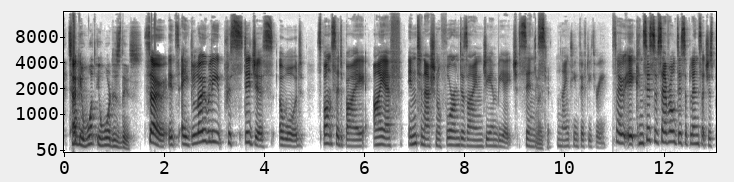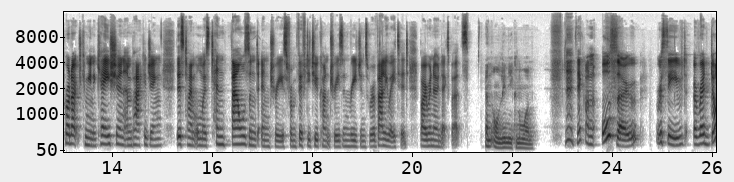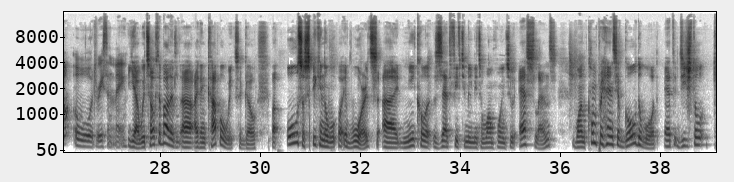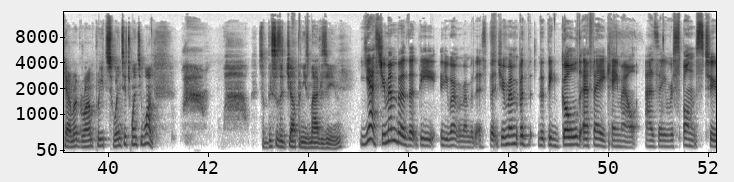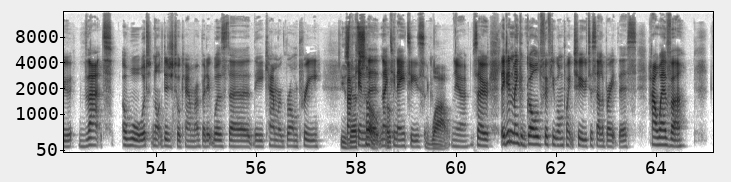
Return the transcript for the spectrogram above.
tell me, what award is this? So it's a globally prestigious award sponsored by IF International Forum Design GmbH since Okay. 1953. So it consists of several disciplines such as product, communication, and packaging. This time, almost 10,000 entries from 52 countries and regions were evaluated by renowned experts. And only Nikon won. Nikon also received a Red Dot Award recently. Yeah, we talked about it, uh, I think, a couple weeks ago. But also, speaking of awards, uh, Nikkor Z50mm 1.2 S lens won Comprehensive Gold Award at Digital Camera Grand Prix 2021. Wow, wow. So, this is a Japanese magazine. Yes, do you remember that the you won't remember this, but do you remember that the Gold FA came out as a response to that award, not digital camera, but it was the the camera Grand Prix Is back in so? the 1980s. Wow. Yeah. So they didn't make a gold 51.2 to celebrate this. However,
